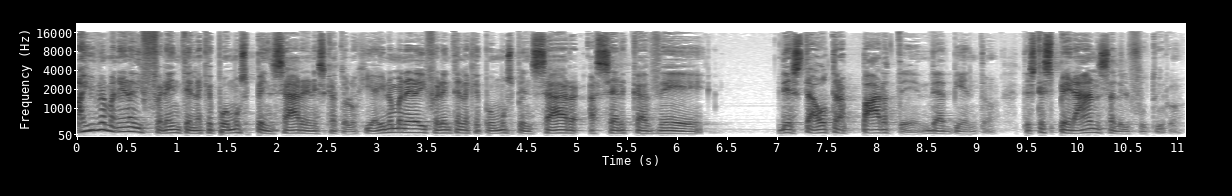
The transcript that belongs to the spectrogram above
hay una manera diferente en la que podemos pensar en escatología, hay una manera diferente en la que podemos pensar acerca de de esta otra parte de Adviento, de esta esperanza del futuro.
